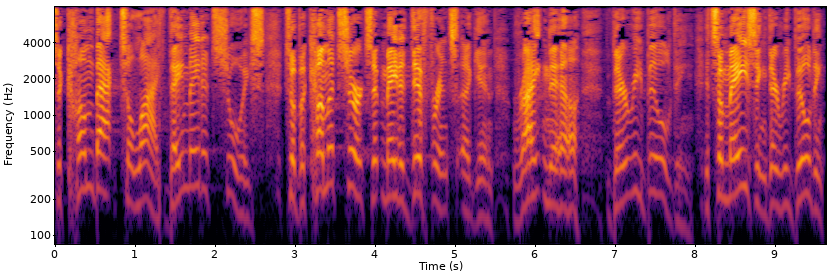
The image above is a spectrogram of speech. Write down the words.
to come back to life. They made a choice to become a church that made a difference again. Right now, they're rebuilding. It's amazing they're rebuilding.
